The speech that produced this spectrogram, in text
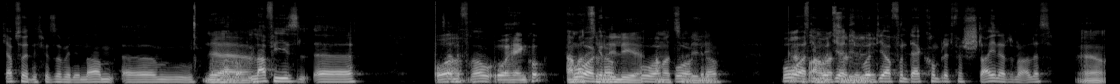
Ich hab's heute nicht mehr so mit den Namen. Ähm, Ja. Luffys, äh, seine Frau. Boah, Hancock. Amazon genau. Lily, Boa, Amazon Boa, Lily. genau. Boah, Ja, die, wurde ja, die Lily. wurde ja von der komplett versteinert und alles. Ja.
